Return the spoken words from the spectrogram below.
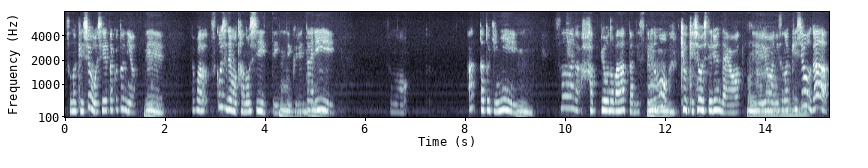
その化粧を教えたことによって、うん。やっぱ少しでも楽しいって言ってくれたり、その会った時うに、んそのなんか発表の場だったんですけれども、うん。今日化粧してるんだよっていうよううん。にその化粧が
